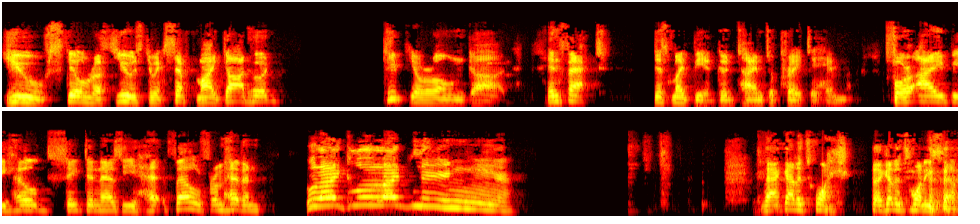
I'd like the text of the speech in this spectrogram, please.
You still refuse to accept my godhood? Keep your own God. In fact, this might be a good time to pray to him. For I beheld Satan as he he- fell from heaven like lightning. That got a 20. That got a 27.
